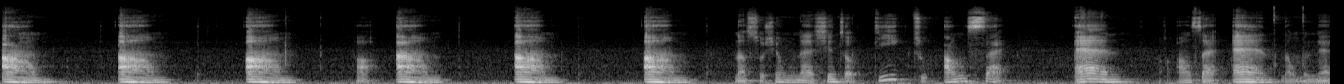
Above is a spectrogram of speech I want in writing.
，um um um 啊 um um um。那首先我们来先走第一组 onside an。Onside n，那我们呢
